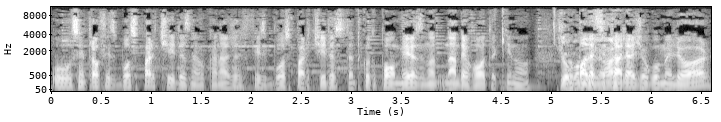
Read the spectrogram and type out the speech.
o Central fez boas partidas, né? O Canal já fez boas partidas, tanto quanto o Palmeiras na, na derrota aqui no, Jogou no Palestra. Itália jogou melhor.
